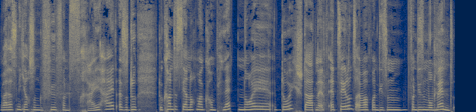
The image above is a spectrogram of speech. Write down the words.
War das nicht auch so ein Gefühl von Freiheit? Also du, du konntest ja nochmal komplett neu durchstarten. Er, erzähl uns einmal von diesem, von diesem Moment.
